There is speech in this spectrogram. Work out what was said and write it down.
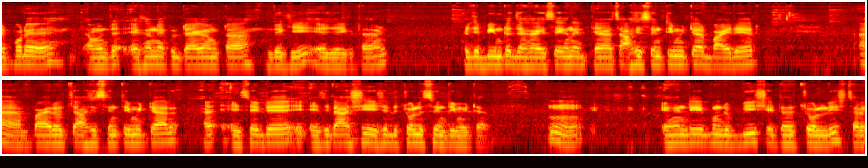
এরপরে আমাদের এখানে একটু ডায়াগ্রামটা দেখি, এই যে এটা, এই যে বিমটা দেখা গেছে এখানে দেখা যাচ্ছে আশি সেন্টিমিটার বাইরের বাইরে হচ্ছে আশি সেন্টিমিটার এই সাইডে এই সাইডে আশি, এই সাইডে চল্লিশ সেন্টিমিটার। হুম, এখান থেকে পর্যন্ত বিশ, এটা হচ্ছে চল্লিশ, তাহলে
